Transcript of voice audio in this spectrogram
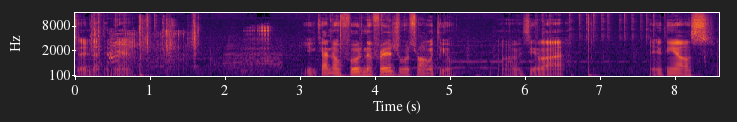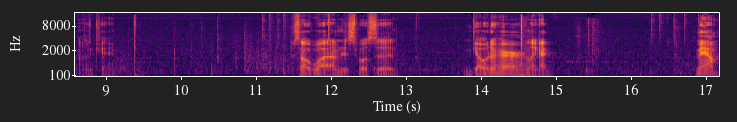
There's nothing here. You got no food in the fridge? What's wrong with you? Obviously a lot. Anything else? Okay. So what? I'm just supposed to go to her? Like I... Ma'am.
